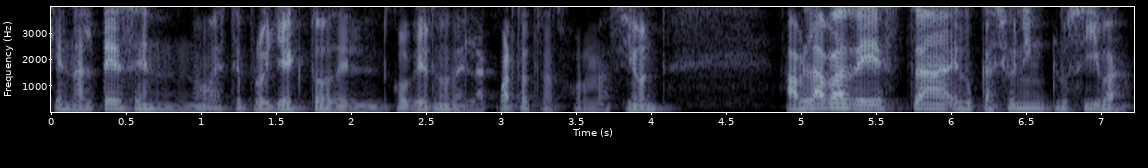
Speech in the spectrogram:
enaltecen este proyecto del gobierno de la Cuarta Transformación, hablaba de esta educación inclusiva.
